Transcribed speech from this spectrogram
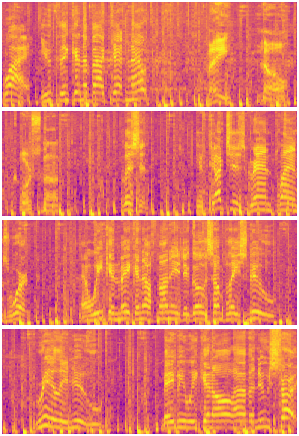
Why? You thinking about getting out? Me? No, of course not. Listen, if Dutch's grand plans work, and we can make enough money to go someplace new, really new, maybe we can all have a new start.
